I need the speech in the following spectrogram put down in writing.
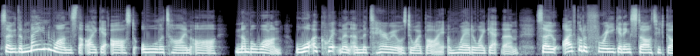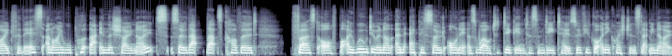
So the main ones that I get asked all the time are Number one, what equipment and materials do I buy and where do I get them? So I've got a free getting started guide for this and I will put that in the show notes. So that that's covered first off, but I will do another an episode on it as well to dig into some details. So if you've got any questions, let me know.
